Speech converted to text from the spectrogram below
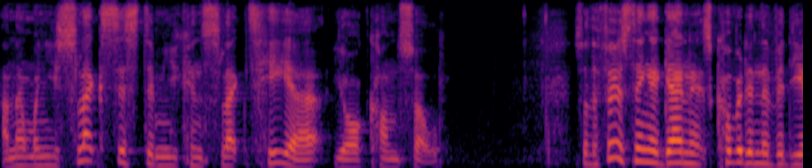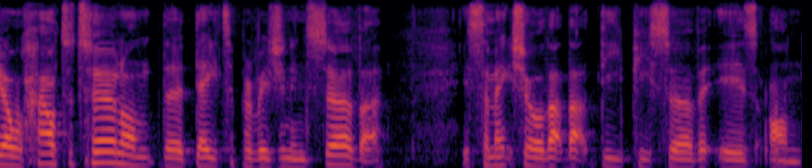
And then when you select system, you can select here your console. So the first thing, again, it's covered in the video, how to turn on the data provisioning server, is to make sure that that DP server is on.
